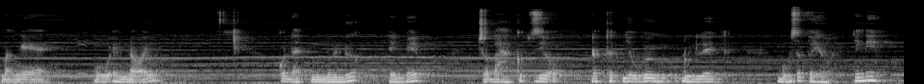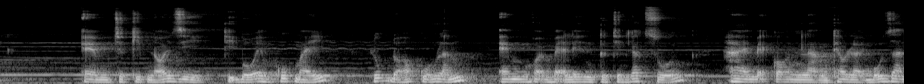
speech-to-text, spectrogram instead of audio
mà nghe. Bố em nói, con đặt nồi nước lên bếp, cho ba cốc rượu đặt thật nhiều gừng đun lên. Bố sắp về rồi nhanh lên. Em chưa kịp nói gì thì bố em cúp máy. Lúc đó cuống lắm, em gọi mẹ lên từ trên gác xuống. Hai mẹ con làm theo lời bố dặn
